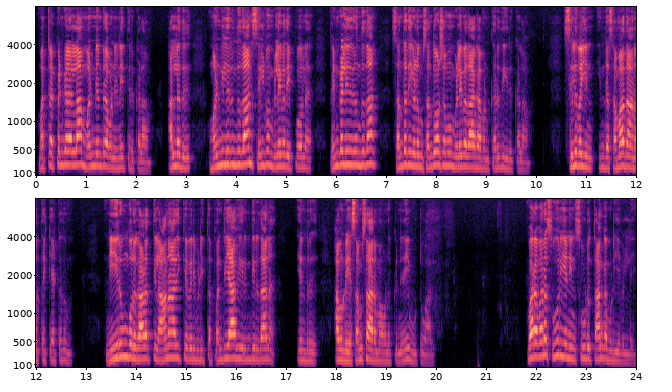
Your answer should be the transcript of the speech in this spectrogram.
மற்ற பெண்களெல்லாம் மண் என்று அவன் நினைத்திருக்கலாம். அல்லது மண்ணிலிருந்துதான் செல்வம் விளைவதைப் போல பெண்களிலிருந்துதான் சந்ததிகளும் சந்தோஷமும் விளைவதாக அவன் கருதி இருக்கலாம் சிலுவையின் இந்த சமாதானத்தை கேட்டதும் நீரும் ஒரு காலத்தில் ஆணாதிக்க வெறிபிடித்த பன்றியாக இருந்தீர்தான என்று அவனுடைய சம்சாரம் அவனுக்கு நினைவூட்டுவாள். வர வர சூரியனின் சூடு தாங்க முடியவில்லை.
